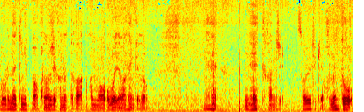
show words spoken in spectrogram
オールナイトニッポンはこの時間だったかあんま覚えてませんけど、ねねって感じ。そういう時はコメントを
